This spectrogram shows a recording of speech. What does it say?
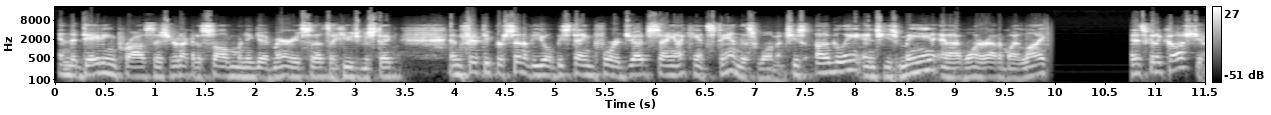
in the dating process, you're not going to solve them when you get married. So that's a huge mistake. And 50% of you will be standing before a judge saying, I can't stand this woman. She's ugly and she's mean and I want her out of my life. And it's going to cost you.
